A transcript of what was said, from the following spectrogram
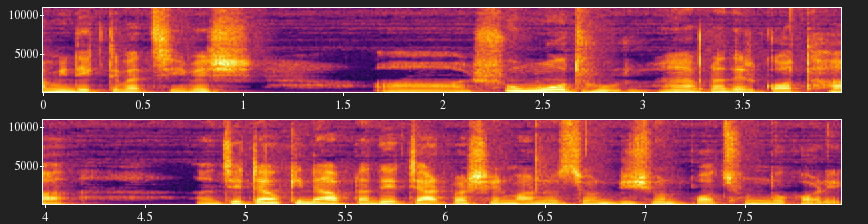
আমি দেখতে পাচ্ছি বেশ সুমধুর হ্যাঁ আপনাদের কথা, যেটাও কিনা আপনাদের চারপাশের মানুষজন ভীষণ পছন্দ করে।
